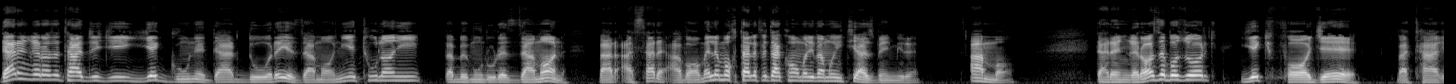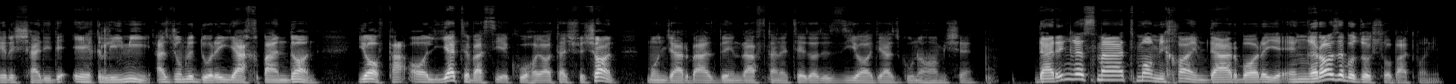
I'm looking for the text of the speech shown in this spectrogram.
در انقراض تدریجی یک گونه در دوره زمانی طولانی و به مرور زمان بر اثر عوامل مختلف تکاملی و محیطی از بین میره. اما در انقراض بزرگ یک فاجعه و تغییر شدید اقلیمی از جمله دوره یخبندان یا فعالیت وسیع کوههای آتشفشان منجر به از بین رفتن تعداد زیادی از گونه ها میشه. در این قسمت ما می‌خوایم درباره انقراض بزرگ صحبت کنیم.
